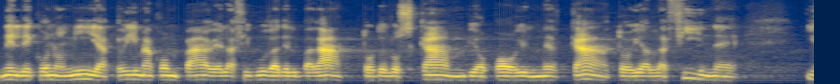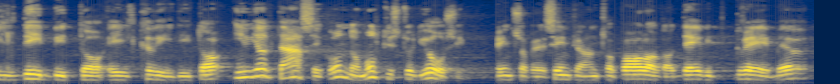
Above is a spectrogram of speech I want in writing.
nell'economia prima compare la figura del baratto, dello scambio, poi il mercato e alla fine il debito e il credito, in realtà secondo molti studiosi, penso per esempio all'antropologo David Graeber,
